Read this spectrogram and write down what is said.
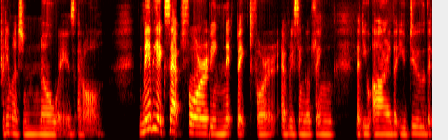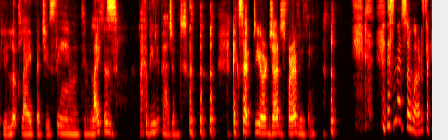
Pretty much no ways at all. Maybe except for being nitpicked for every single thing that you are, that you do, that you look like, that you seem. Life is like a beauty pageant, except you're judged for everything. Isn't that so wild? It's like,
